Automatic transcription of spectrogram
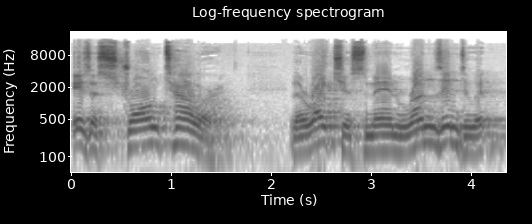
is a strong tower. The righteous man runs into it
